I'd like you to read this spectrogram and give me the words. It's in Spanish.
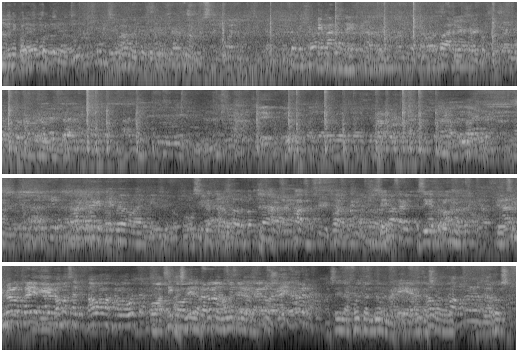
Viene para adelante. Así que todo. Eh, vamos, a, vamos a bajar la vuelta o así como viene. la foto al nombre de la rosa. Hacer la foto al nombre, a la rosa.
